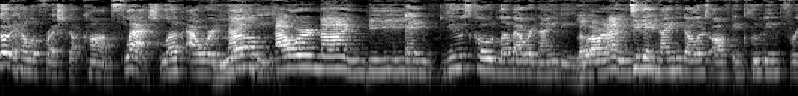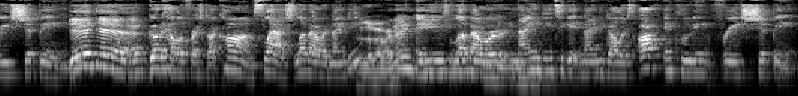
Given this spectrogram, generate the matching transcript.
Go to HelloFresh.com slash Love Hour 90 Love Hour 90. and use code Love Hour 90 Love Hour 90. to get $90 off, including free shipping. Yeah, yeah. Go to HelloFresh.com slash Love Hour 90 Love Hour 90. and use Love Hour 90 to get $90 off, including free shipping.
